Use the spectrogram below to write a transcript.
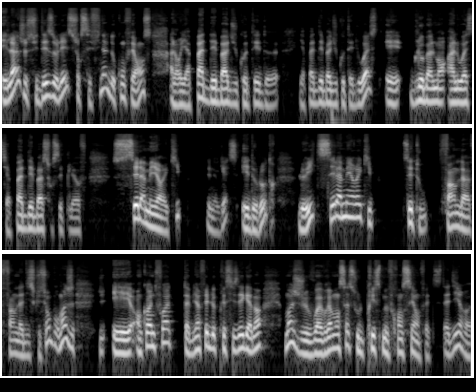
Et là, je suis désolé sur ces finales de conférence. Alors, il n'y a pas de débat du côté de, il y a pas de débat du côté de l'Ouest. Et globalement, à l'Ouest, il n'y a pas de débat sur ces playoffs. C'est la meilleure équipe, les Nuggets. Et de l'autre, le Heat, c'est la meilleure équipe. C'est tout. Fin de, la, fin de la discussion. Pour moi, et encore une fois, tu as bien fait de le préciser, Gabin. Moi, je vois vraiment ça sous le prisme français, en fait. C'est-à-dire, euh,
